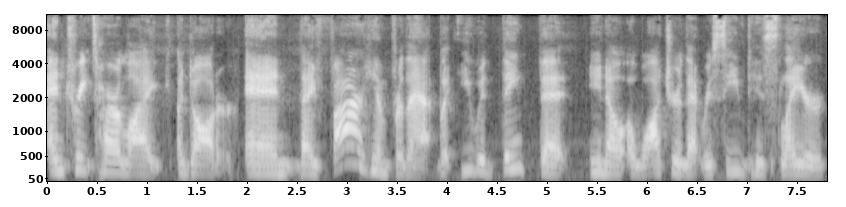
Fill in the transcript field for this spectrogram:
and treats her like a daughter and they fire him for that but you would think that you know a watcher that received his slayer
